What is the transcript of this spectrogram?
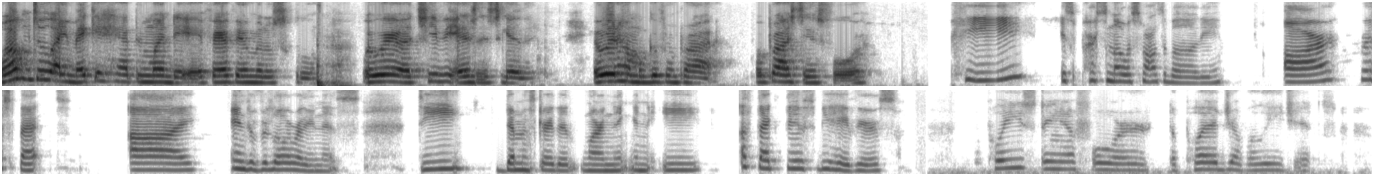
Welcome to a Make It Happen Monday at Fairfield Middle School, where we're achieving excellence together. And we're the home of Griffin Pride. What Pride stands for? P is personal responsibility. R, respect. I, individual readiness. D, demonstrated learning. And E, effective behaviors. Please stand for the Pledge of Allegiance.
